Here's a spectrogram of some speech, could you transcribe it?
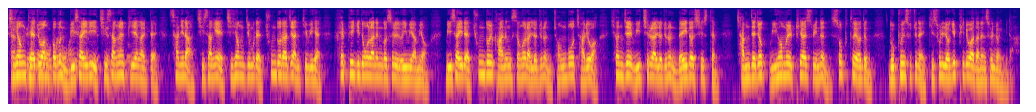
지형 대조항법은 미사일이 지상을 비행할 때 산이나 지상의 지형 지물에 충돌하지 않기 위해 회피 기동을 하는 것을 의미하며 미사일의 충돌 가능성을 알려주는 정보 자료와 현재 위치를 알려주는 레이더 시스템, 잠재적 위험을 피할 수 있는 소프트웨어 등 높은 수준의 기술력이 필요하다는 설명입니다.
